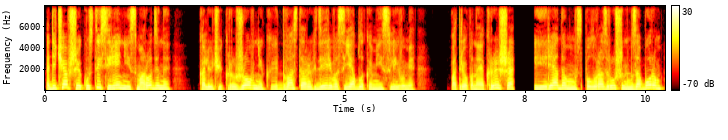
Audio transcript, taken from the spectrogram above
Одичавшие кусты сирени и смородины, колючий крыжовник и два старых дерева с яблоками и сливами, потрёпанная крыша и рядом с полуразрушенным забором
